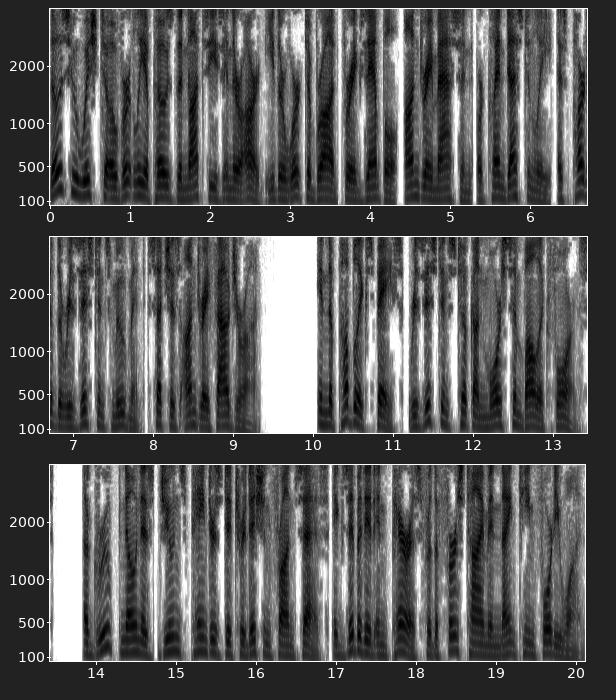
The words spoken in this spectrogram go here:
Those who wished to overtly oppose the Nazis in their art either worked abroad for example, André Masson or clandestinely, as part of the resistance movement such as André Fougeron. In the public space, resistance took on more symbolic forms. A group known as Jeunes Painters de Tradition Française exhibited in Paris for the first time in 1941.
